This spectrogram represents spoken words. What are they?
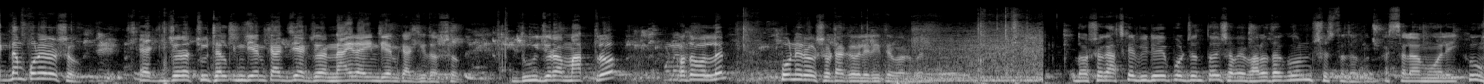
একদম পনেরোশো? এক জোড়া চুইঠাল ইন্ডিয়ান কাগজি এক জোড়া নাইরা ইন্ডিয়ান কাগজি দর্শক। দুই জোড়া মাত্র কত বললেন? পনেরোশো টাকা হলে নিতে পারবেন। দর্শক আজকের ভিডিও পর্যন্ত পর্যন্তই। সবাই ভালো থাকুন সুস্থ থাকুন। আসসালামু আলাইকুম।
